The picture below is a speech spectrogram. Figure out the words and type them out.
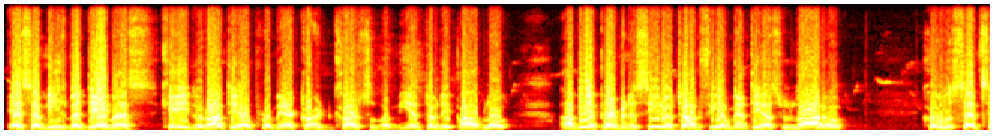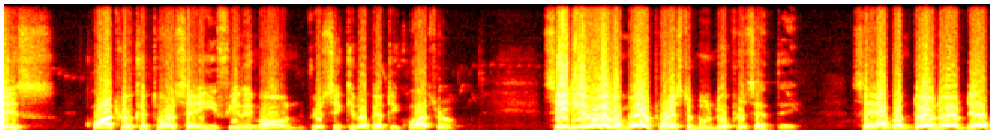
Esa misma Demas que durante el primer encarcelamiento de Pablo había permanecido tan fielmente a su lado, Colosenses 4.14 y Filimón, versículo 24, se dio el amor por este mundo presente. Se abandonó del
